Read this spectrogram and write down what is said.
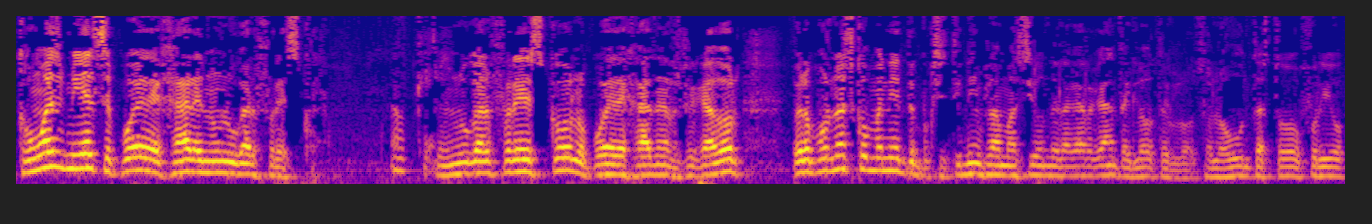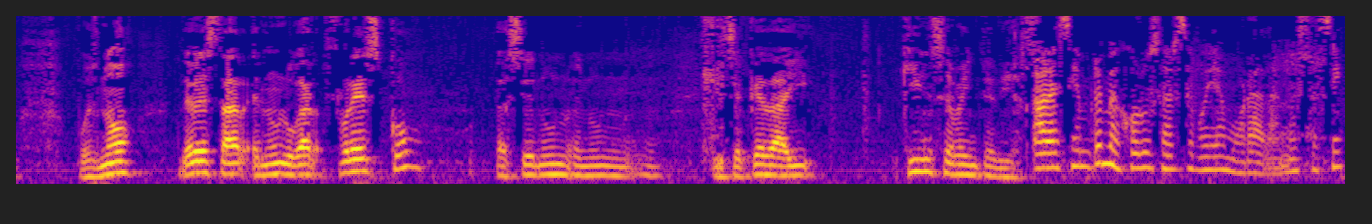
como es miel se puede dejar en un lugar fresco. En un lugar fresco lo puede dejar en el refrigerador, pero pues no es conveniente porque si tiene inflamación de la garganta y luego te lo, se lo untas todo frío, pues no, debe estar en un lugar fresco, así en un, en un y se queda ahí 15, 20 días. Ahora, siempre mejor usar cebolla morada, ¿no es así?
